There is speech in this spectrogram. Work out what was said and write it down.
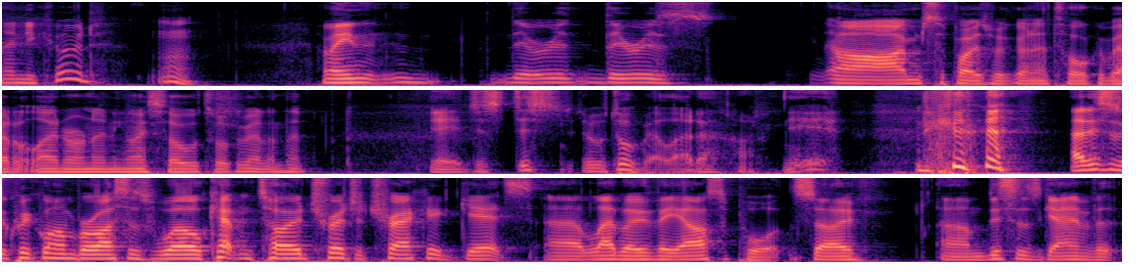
And you could. Mm. I mean, there is. There is. Oh, I'm suppose we're going to talk about it later on anyway, so we'll talk about it then. Yeah, just just we'll talk about it later. Oh, Yeah. Uh, this is a quick one, Bryce, as well. Captain Toad Treasure Tracker gets uh, Labo VR support. So um, this is a game that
